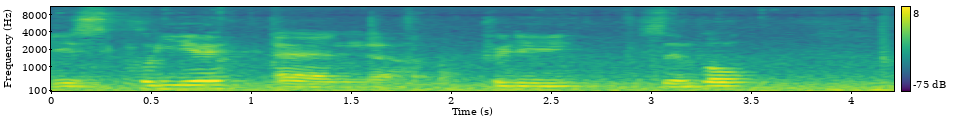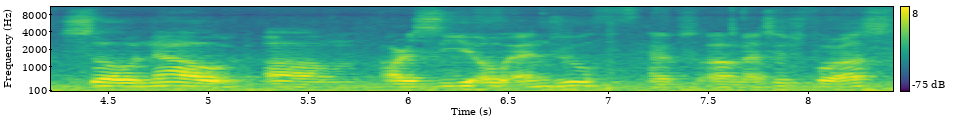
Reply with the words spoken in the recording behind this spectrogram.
is clear and uh, pretty simple. So now um, our CEO Andrew has a message for us.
